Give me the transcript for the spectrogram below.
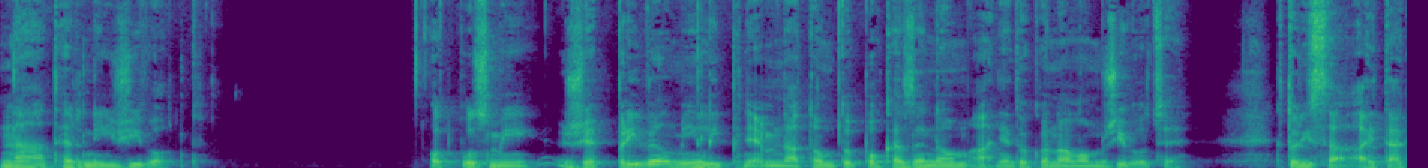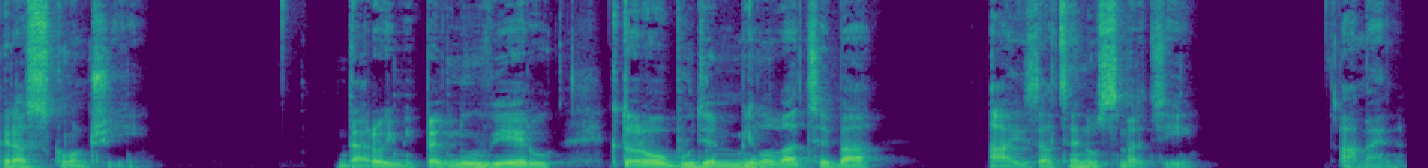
nádherný život. Odpust mi, že priveľmi lipnem na tomto pokazenom a nedokonalom živote, ktorý sa aj tak raz skončí. Daruj mi pevnú vieru, ktorou budem milovať Teba aj za cenu smrti. Amen.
